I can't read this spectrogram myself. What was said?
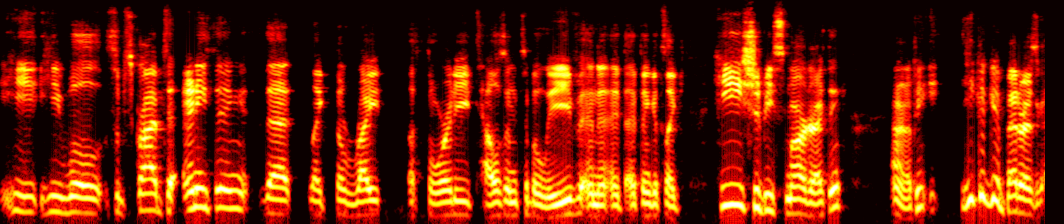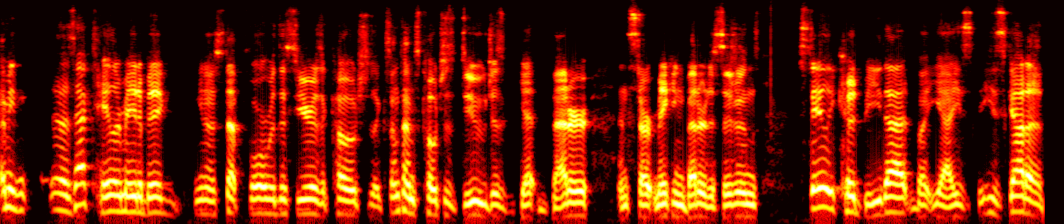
he he will subscribe to anything that like the right authority tells him to believe and I, I think it's like he should be smarter. I think I don't know if he he could get better as I mean uh, Zac Taylor made a big you know step forward this year as a coach. Like sometimes coaches do just get better and start making better decisions. Staley could be that, but yeah, he's he's got to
